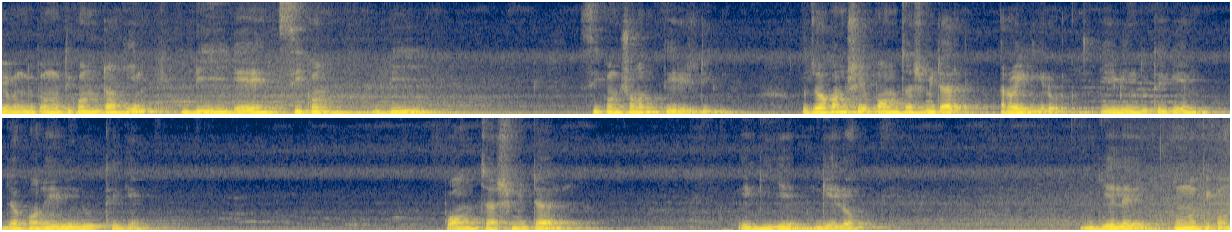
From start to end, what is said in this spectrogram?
এই বিন্দুতে উন্নতিকোণটা কি? ডি এ সিকোণ ডি সিকোণ সমান তিরিশ ডিগ্রি। তো যখন সে পঞ্চাশ মিটার আরও গেল, এই বিন্দু থেকে, যখন এই বিন্দু থেকে পঞ্চাশ মিটার এগিয়ে গেল, গেলে উন্নতিকোণ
